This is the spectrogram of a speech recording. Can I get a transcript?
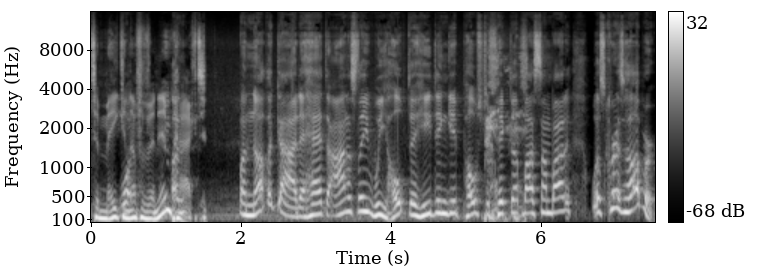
to make well, enough of an impact. Another guy that had to honestly, we hope that he didn't get posted picked up by somebody was Chris Hubbard.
